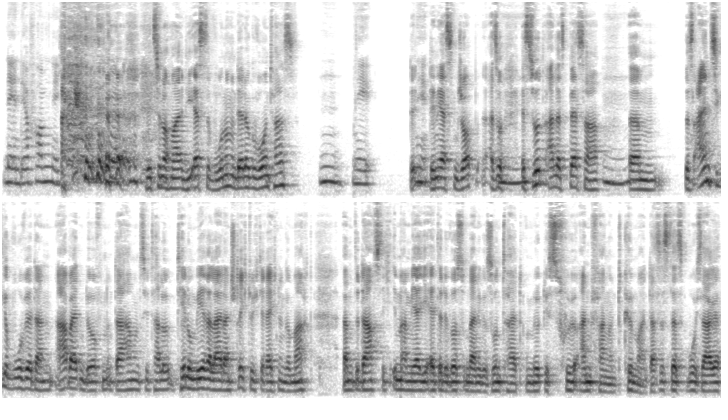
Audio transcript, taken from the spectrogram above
Nee, in der Form nicht. Willst du nochmal in die erste Wohnung, in der du gewohnt hast? Mm, nee. Den, nee. den ersten Job? Also mhm. es wird alles besser. Mhm. Ähm, das Einzige, wo wir dann arbeiten dürfen, und da haben uns die Telomere leider einen Strich durch die Rechnung gemacht, ähm, du darfst dich immer mehr, je älter du wirst, um deine Gesundheit und möglichst früh anfangen und kümmern. Das ist das, wo ich sage,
